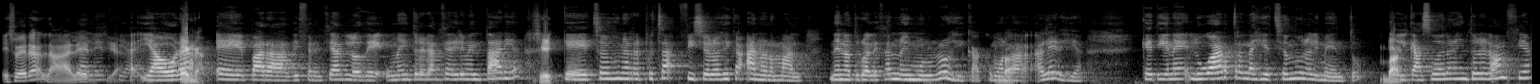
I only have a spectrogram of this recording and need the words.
Eso era la alergia. Y ahora, eh, para diferenciarlo de una intolerancia alimentaria, que esto es una respuesta fisiológica anormal, de naturaleza no inmunológica, como la alergia, que tiene lugar tras la ingestión de un alimento. En el caso de las intolerancias,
